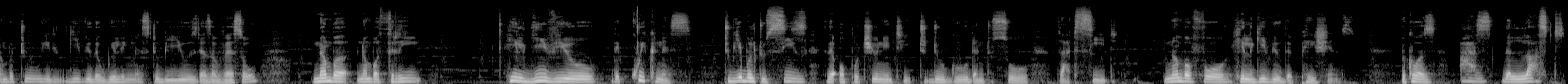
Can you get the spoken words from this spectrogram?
Number 2, he'll give you the willingness to be used as a vessel. Number number 3, he'll give you the quickness to be able to seize the opportunity to do good and to sow that seed. Number 4, he'll give you the patience because as the last,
